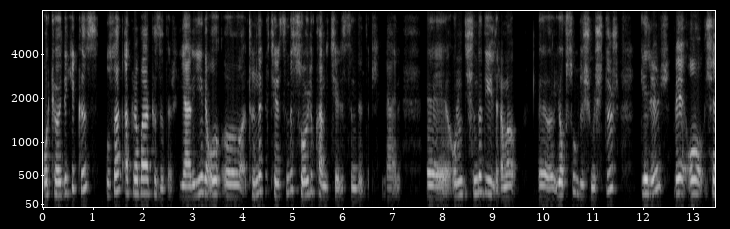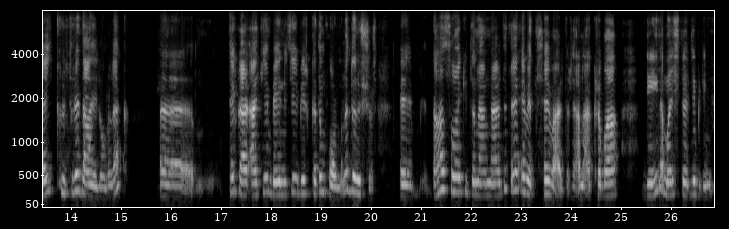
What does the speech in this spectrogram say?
o köydeki kız uzak akraba kızıdır. Yani yine o, o tırnak içerisinde soylu kan içerisindedir. Yani e, onun dışında değildir ama e, yoksul düşmüştür. Gelir ve o şey kültüre dahil olarak e, tekrar erkeğin beğeneceği bir kadın formuna dönüşür. E, daha sonraki dönemlerde de evet şey vardır yani akraba değil ama işte ne bileyim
